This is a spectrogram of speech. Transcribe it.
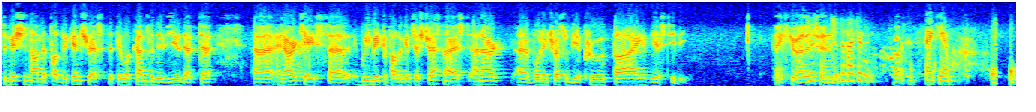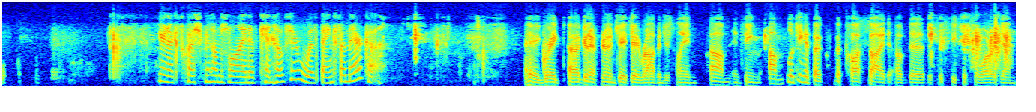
submission on the public interest, that they will come to the view that Uh, in our case uh, we meet the public interest test and our uh, voting trust will be approved by the STB. Thank you, Allison. Just if I can. Okay. Thank you. Your next question comes from the line of Ken Hoexter with Bank of America. Hey, great. Good afternoon, JJ, Rob, and Ghislain, um, and team. Um, looking at the cost side of the 66 OR again,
